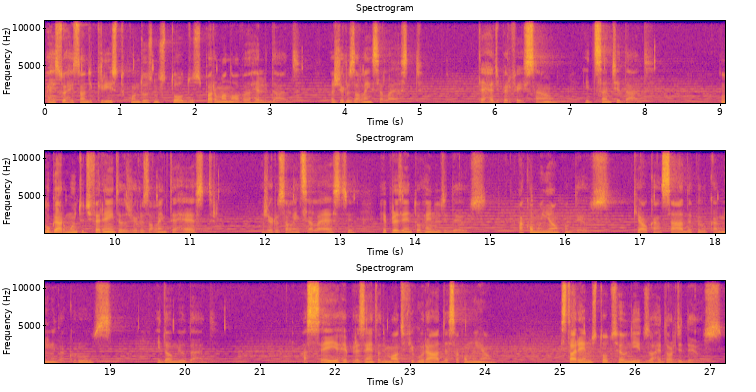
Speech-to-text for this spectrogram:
A ressurreição de Cristo conduz-nos todos para uma nova realidade, a Jerusalém celeste, terra de perfeição e de santidade. Um lugar muito diferente da Jerusalém terrestre. A Jerusalém celeste representa o reino de Deus, a comunhão com Deus, que é alcançada pelo caminho da cruz e da humildade. A ceia representa de modo figurado essa comunhão. Estaremos todos reunidos ao redor de Deus.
